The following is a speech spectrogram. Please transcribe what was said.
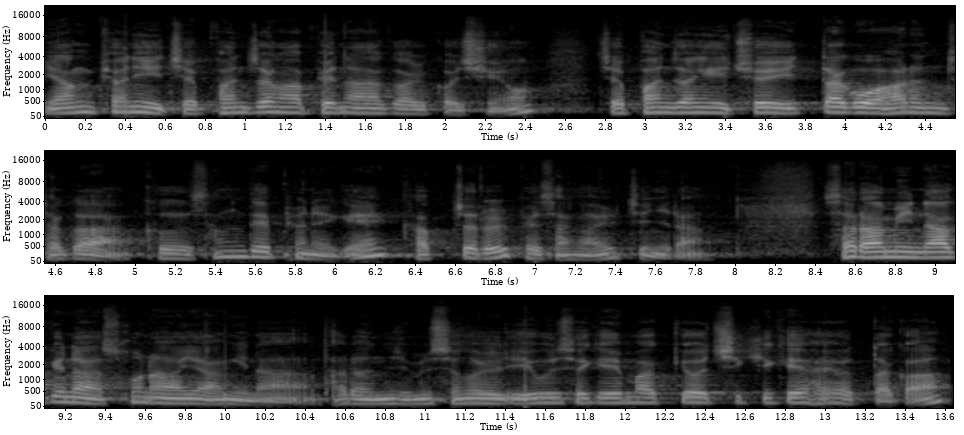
양편이 재판장 앞에 나아갈 것이요. 재판장이 죄 있다고 하는 자가 그 상대편에게 갑절을 배상할지니라. 사람이 낙이나 소나 양이나 다른 짐승을 이웃에게 맡겨 지키게 하였다가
